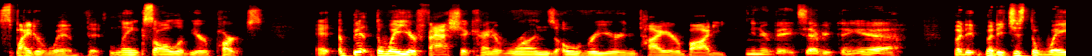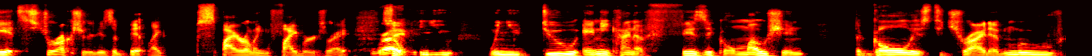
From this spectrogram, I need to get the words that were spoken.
spider web that links all of your parts a bit the way your fascia kind of runs over your entire body. Innervates everything yeah. But it but it's just the way it's structured is a bit like spiraling fibers right? Right. so when you when you do any kind of physical motion the goal is to try to move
